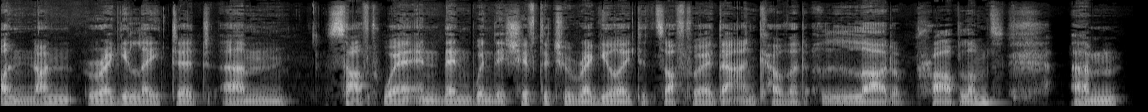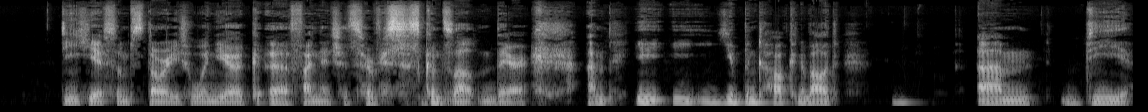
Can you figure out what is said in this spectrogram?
on non-regulated um, software, and then when they shifted to regulated software, they uncovered a lot of problems. Um, you hear some stories when you're a financial services consultant there. Um, you, you've been talking about um, the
